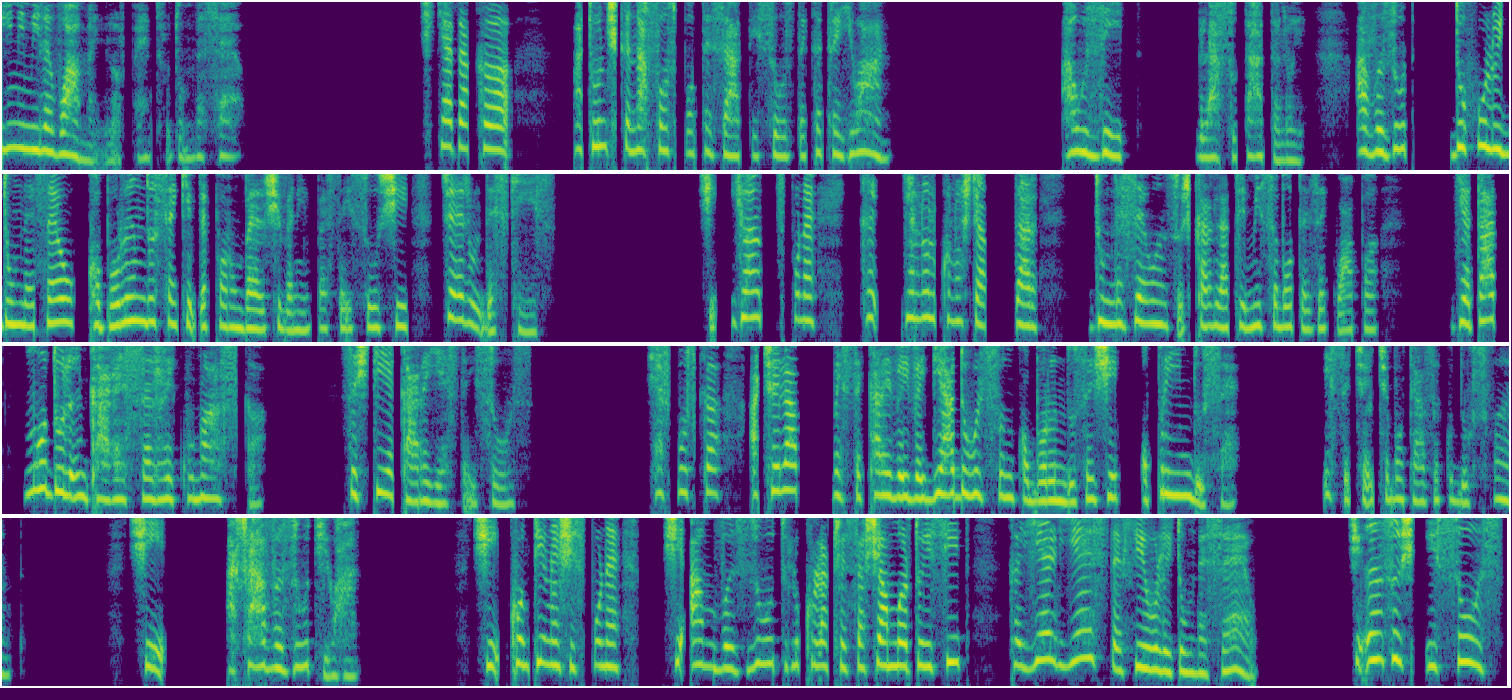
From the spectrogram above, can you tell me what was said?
inimile oamenilor pentru Dumnezeu. Și chiar dacă atunci când a fost botezat Isus de către Ioan, a auzit glasul Tatălui, a văzut Duhul lui Dumnezeu coborându-se în chip de porumbel și venind peste Isus și cerul deschis. Și Ioan spune că el nu-l cunoștea, dar Dumnezeu însuși care l-a trimis să boteze cu apă, i-a dat modul în care să-l recunoască, să știe care este Isus. Și a spus că acela peste care vei vedea Duhul Sfânt coborându-se și oprindu-se, este cel ce botează cu Duh Sfânt. Și așa a văzut Ioan. Și continuă și spune, și am văzut lucrul acesta și am mărturisit că El este Fiul lui Dumnezeu. Și însuși Isus,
